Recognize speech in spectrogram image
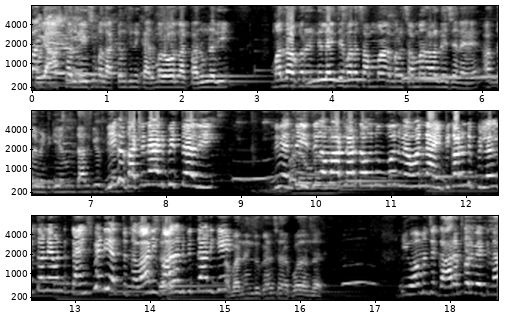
పోయి హాస్టల్ లేచి మళ్ళీ అక్కడి నుంచి కర్మ రావాలి నాకు పని ఉన్నది. మళ్ళీ ఒక రెండు నెలలు అయితే మళ్ళీ సమ్మర్ మన సమ్మర్ హాలిడేస్ అనే అత్త ఇంటికి ఏం దానికి అనిపిస్తుంది నువ్వు ఎంత ఈజీగా మాట్లాడతావు నువ్వు? నువ్వేమన్నా ఇంటికాడ ఉండి పిల్లలతోనే టైం స్పెండ్ చేస్తున్నావా? నీకు బాధ అనిపిస్తానికి అవన్నీ సరిపోదండి ఇగో మంచిగా గారప్పలు పెట్టినా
